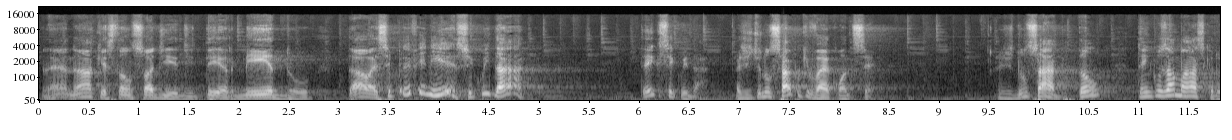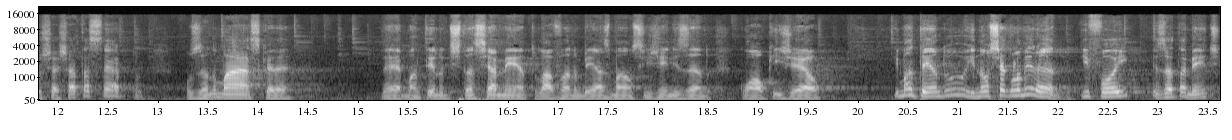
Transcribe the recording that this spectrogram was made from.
né? não é uma questão só de, de ter medo, tal, é se prevenir, se cuidar. Tem que se cuidar. A gente não sabe o que vai acontecer. A gente não sabe. Então, tem que usar máscara. O Xaxá está certo. Usando máscara, né, mantendo o distanciamento, lavando bem as mãos, se higienizando com álcool e gel e mantendo e não se aglomerando. E foi exatamente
